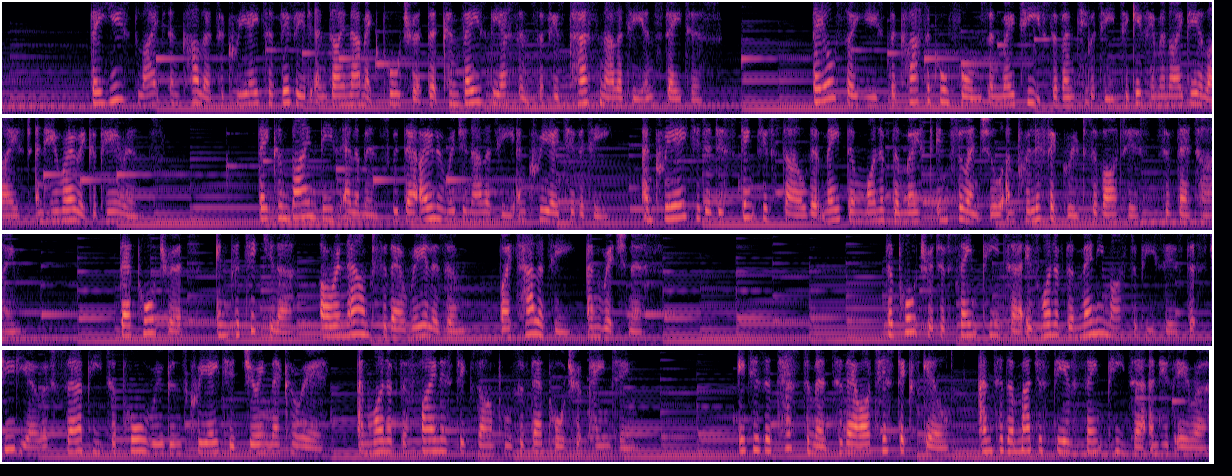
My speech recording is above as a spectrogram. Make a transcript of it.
They used light and color to create a vivid and dynamic portrait that conveys the essence of his personality and status. They also used the classical forms and motifs of antiquity to give him an idealized and heroic appearance. They combined these elements with their own originality and creativity, and created a distinctive style that made them one of the most influential and prolific groups of artists of their time. Their portraits, in particular, are renowned for their realism, vitality, and richness. The portrait of St. Peter is one of the many masterpieces that studio of Sir Peter Paul Rubens created during their career, and one of the finest examples of their portrait painting. It is a testament to their artistic skill, and to the majesty of St. Peter and his era.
